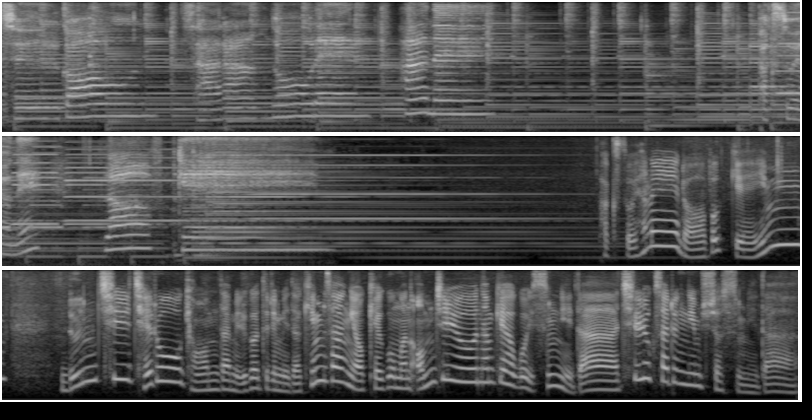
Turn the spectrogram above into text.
즐거운 사랑 노래 하네 박소연의 Love Game 박소현의 러브 게임 눈치 제로 경험담 읽어드립니다. 김상혁, 개그우먼 엄지윤 함께하고 있습니다. 7646님 주셨습니다.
